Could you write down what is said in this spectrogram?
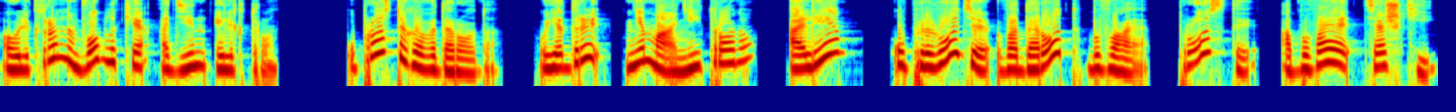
а ў электронным воблаке адзін электрон. У простага вадарода у ядры няма нейтрону, але у прыродзе вадарод бывае просты, а бывае цяжкі.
